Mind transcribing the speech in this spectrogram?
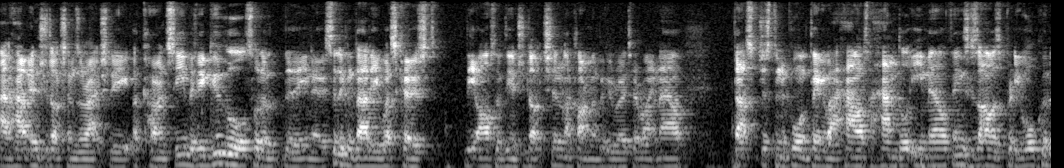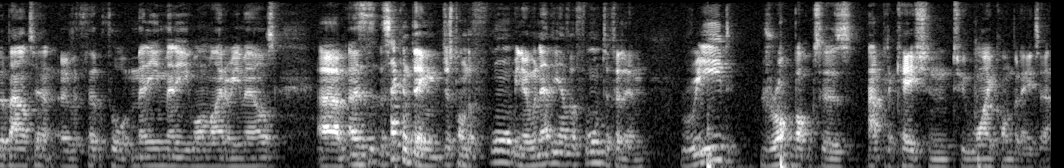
and how introductions are actually a currency. But if you Google sort of the you know Silicon Valley West Coast the art of the introduction, I can't remember who wrote it right now. That's just an important thing about how to handle email things because I was pretty awkward about it. And overthought many many one-liner emails. Um, as the second thing, just on the form, you know, whenever you have a form to fill in, read Dropbox's application to Y Combinator.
